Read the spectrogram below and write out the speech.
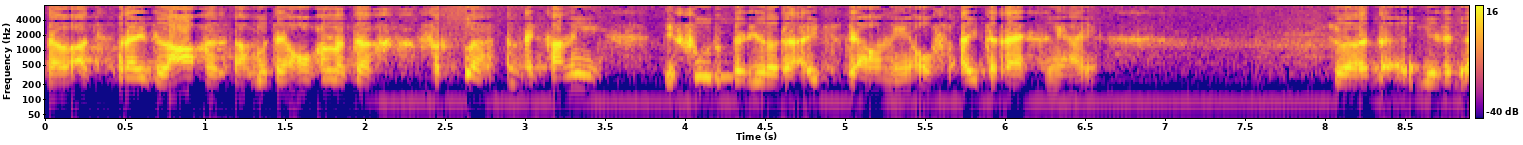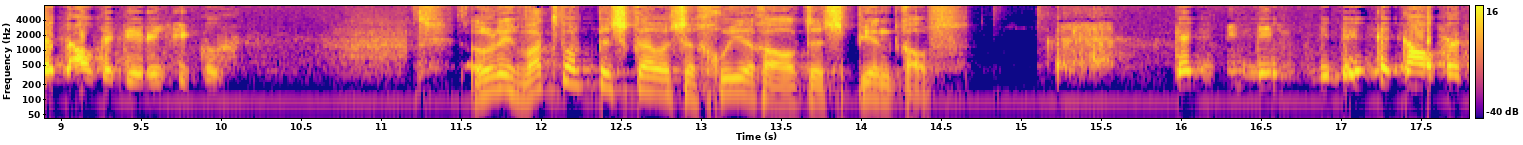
Nou as die prys laag is, dan moet hy ongelukkig verkoop. Hy kan nie die voerperiode uitstel nie of uitrek nie. Hy So jy weet dit is altyd die risiko. Olie, wat word beskou as 'n goeie gehalte speenkalf? Kyk, die die, die beste kalf is,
